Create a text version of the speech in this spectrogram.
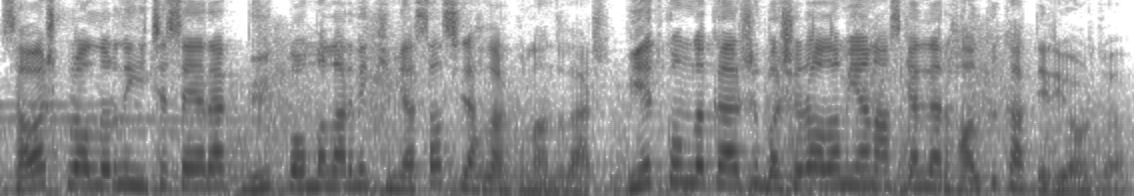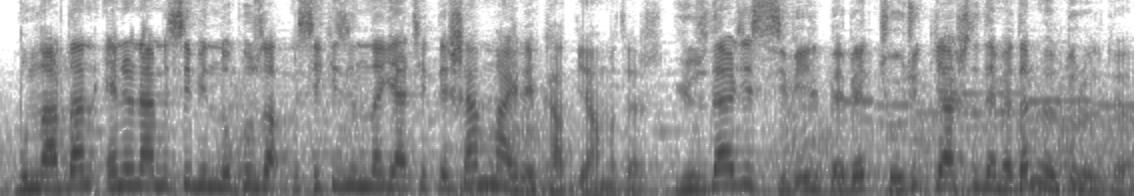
Savaş kurallarını hiçe sayarak büyük bombalar ve kimyasal silahlar kullandılar. Vietcong'a karşı başarı alamayan askerler halkı katlediyordu. Bunlardan en önemlisi 1968 yılında gerçekleşen Maile katliamıdır. Yüzlerce sivil, bebek, çocuk, yaşlı demeden öldürüldü.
